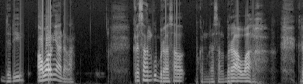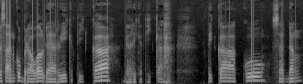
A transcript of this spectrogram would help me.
Jadi awalnya adalah keresahanku berasal bukan berasal berawal. Keresahanku berawal dari ketika dari ketika ketika aku sedang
